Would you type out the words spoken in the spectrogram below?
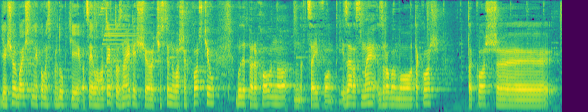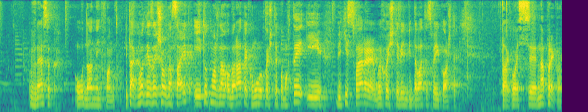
якщо ви бачите на якомусь продукті оцей логотип, то знаєте, що частину ваших коштів буде переховано в цей фонд. І зараз ми зробимо також, також е, внесок у даний фонд. І так, от я зайшов на сайт, і тут можна обирати, кому ви хочете допомогти і в які сфери ви хочете віддавати свої кошти. Так, ось, е, наприклад,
